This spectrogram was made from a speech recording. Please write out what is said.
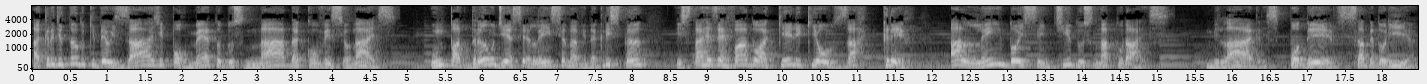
acreditando que Deus age por métodos nada convencionais. Um padrão de excelência na vida cristã está reservado àquele que ousar crer além dos sentidos naturais. Milagres, poder, sabedoria.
